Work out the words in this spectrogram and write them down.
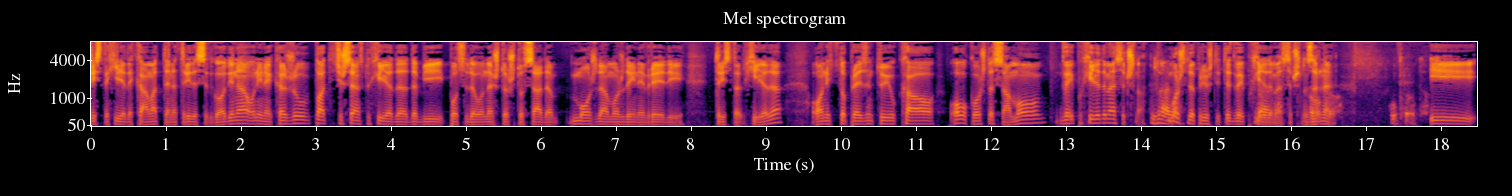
300.000 kamate na 30 godina, oni ne kažu platit ćeš 700.000 da bi posjedovao nešto što sada možda, možda i ne vredi 300.000, oni to prezentuju kao ovo košta samo 2.500 mesečno. Da, da. Možete da priuštite 2.500 da, da. mesečno, zar ne? Upravo to. I,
